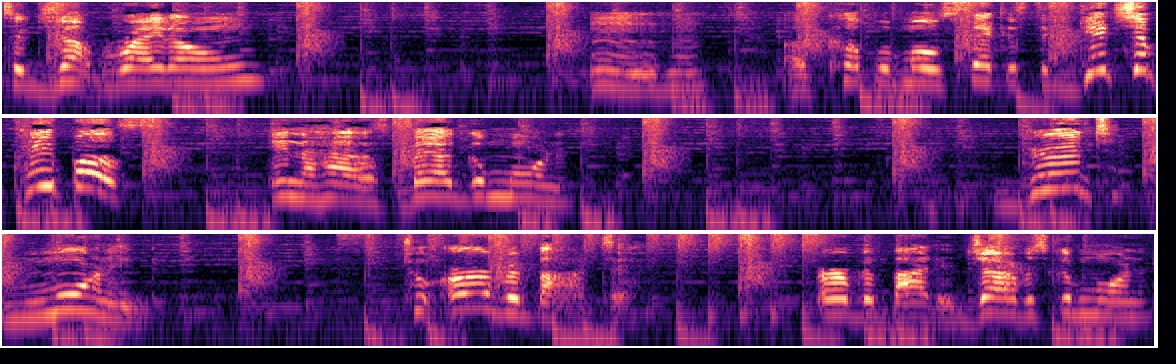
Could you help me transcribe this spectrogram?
to jump right on. Mm-hmm. A couple more seconds to get your peoples in the house. Bad good morning. Good morning to everybody. Everybody. Jarvis, good morning.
